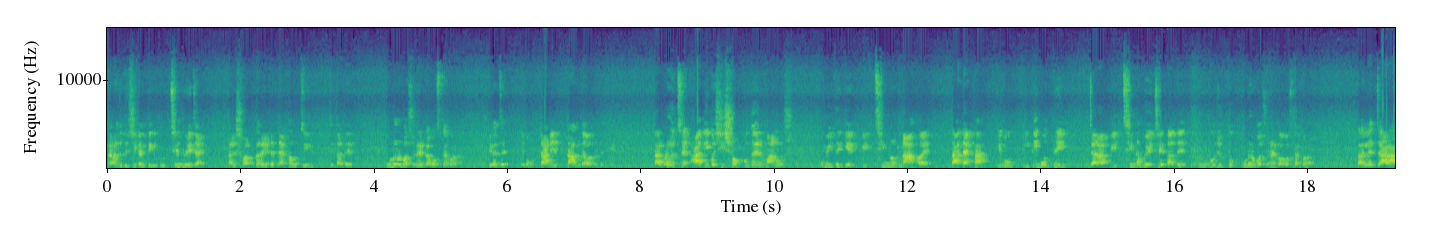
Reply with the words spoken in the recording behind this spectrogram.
তারা যদি সেখান থেকে উচ্ছেদ হয়ে যায়, তাহলে সরকারের এটা দেখা উচিত যে তাদের পুনর্বাসনের ব্যবস্থা করা, ঠিক আছে? এবং ত্রাণের ত্রাণ দেওয়া তাদেরকে। তারপর হচ্ছে আদিবাসী সম্প্রদায়ের মানুষ ভূমি থেকে বিচ্ছিন্ন না হয় তা দেখা এবং ইতিমধ্যেই যারা বিচ্ছিন্ন হয়েছে তাদের উপযুক্ত পুনর্বাসনের ব্যবস্থা করা। তাহলে যারা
